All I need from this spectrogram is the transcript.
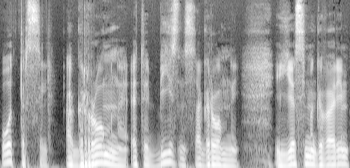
отрасль огромная, это бизнес огромный. И если мы говорим,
